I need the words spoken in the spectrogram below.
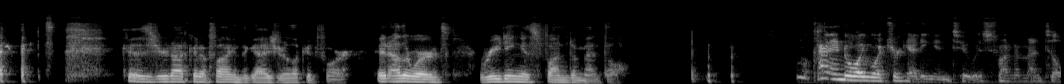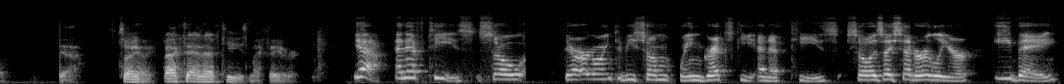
that. Because you're not gonna find the guys you're looking for. In other words, reading is fundamental. Well, kind of knowing what you're getting into is fundamental. Yeah. So anyway, back to NFTs, my favorite. Yeah, NFTs. So there are going to be some Wayne Gretzky NFTs. So as I said earlier, eBay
